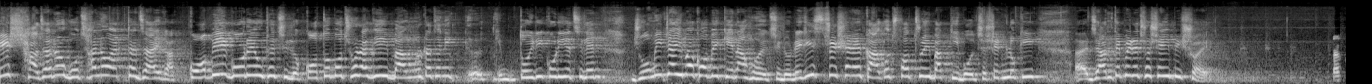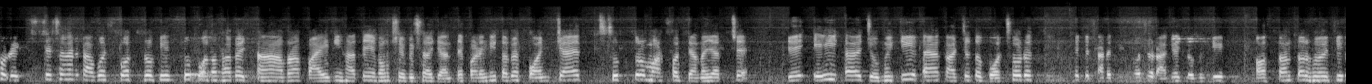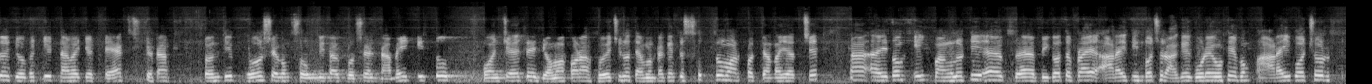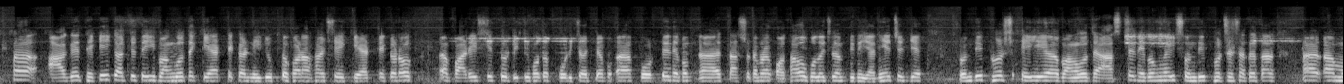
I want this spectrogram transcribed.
বেশ সাজানো গোছানো একটা জায়গা, কবে গড়ে উঠেছিল? কত বছর আগে এই বাংলোটা তিনি তৈরি করিয়েছিলেন? জমিটাই বা কবে কেনা হয়েছিল? রেজিস্ট্রেশনের কাগজপত্রই বা কি বলছে? সেগুলো কি জানতে পেরেছ সেই বিষয়ে? দেখো রেজিস্ট্রেশনের কাগজপত্র কিন্তু কোনোভাবে আমরা পাইনি হাতে এবং সে বিষয়ে জানতে পারিনি। তবে পঞ্চায়েত সূত্র মারফত জানা যাচ্ছে যে এই জমিটি কার্যত বছর তিন থেকে সাড়ে তিন বছর আগে জমিটি হস্তান্তর হয়েছিল। জমিটির নামে যে ট্যাক্স, সেটা সন্দীপ ঘোষ এবং সঙ্গীতা ঘোষের নামেই কিন্তু পঞ্চায়েতে জমা করা হয়েছিল, তেমনটা কিন্তু সূত্র মারফত জানা যাচ্ছে। এবং এই বাংলোটি বিগত প্রায় আড়াই তিন বছর আগে গড়ে ওঠে এবং আড়াই বছর আগে থেকেই কার্যত এই বাংলোতে কেয়ারটেকার নিযুক্ত করা হয়। সেই কেয়ারটেকারও বাড়ির কিন্তু রীতিমতো পরিচর্যা করতেন এবং তার সাথে আমরা কথাও বলেছিলাম। তিনি জানিয়েছেন যে সন্দীপ ঘোষ এই বাংলোতে আসতেন এবং এই সন্দীপ ঘোষের সাথে তার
